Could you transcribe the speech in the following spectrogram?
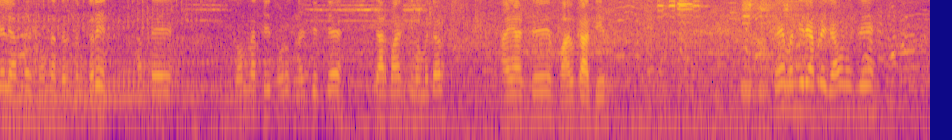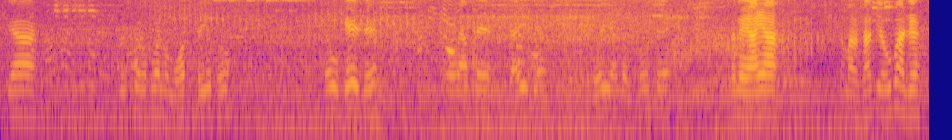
ફાઇનલી આપણે સોમનાથ દર્શન કરીને આપણે સોમનાથથી થોડુંક નજદીક છે, ચાર પાંચ કિલોમીટર. અહીંયા છે ભાલકા તીર્થ. તો એ મંદિરે આપણે જવાનું છે. ત્યાં કૃષ્ણ ભગવાનનું મોત થયું હતું. એવું કહે છે. હવે આપણે જઈએ ત્યાં. જોઈએ અંદર શું છે. અને અહીંયા અમારા સાથીઓ ઊભા છે.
